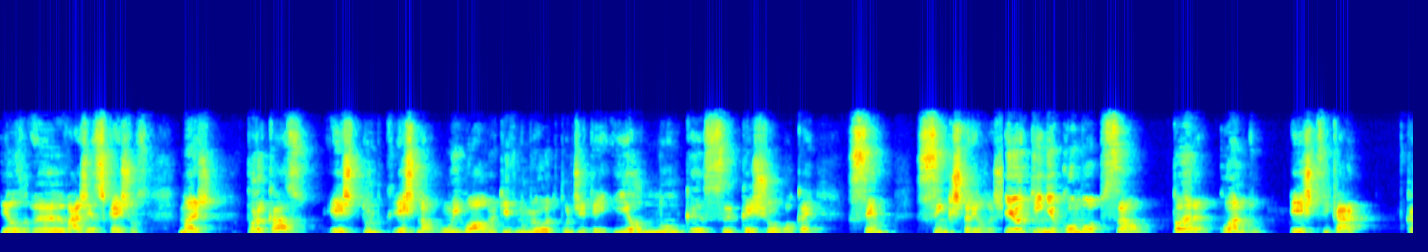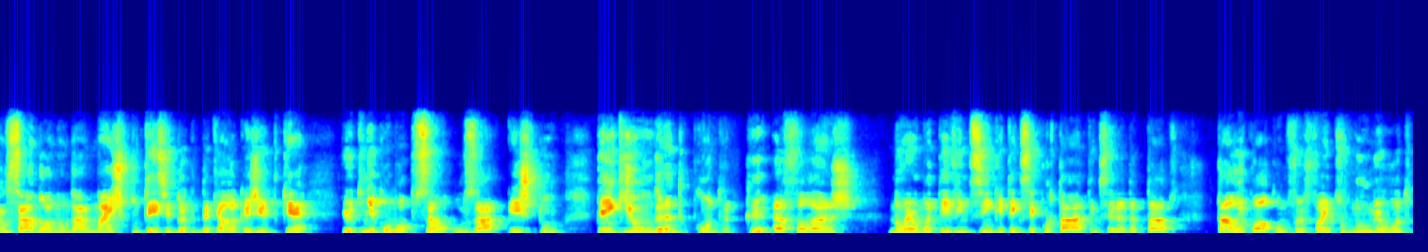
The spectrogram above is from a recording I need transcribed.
eles uh, às vezes queixam-se. Mas, por acaso, este turbo, este não, um igual, eu tive no meu outro GT e ele nunca se queixou, ok? Sempre 5 estrelas. Eu tinha como opção para quando este ficar cansado ou não dar mais potência daquela que a gente quer, eu tinha como opção usar este turbo. Tem aqui um grande contra, que a falange não é uma T25 e tem que ser cortado, tem que ser adaptado, tal e qual como foi feito no meu outro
